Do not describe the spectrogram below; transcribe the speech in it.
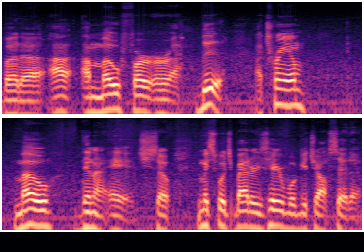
But uh, I, I mow for, or I, bleh, I trim, mow, then I edge. So let me switch batteries here. We'll get y'all set up.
